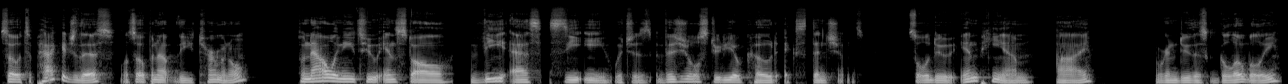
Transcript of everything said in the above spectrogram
So to package this, let's open up the terminal. So now we need to install VSCE, which is Visual Studio Code Extensions. So we'll do npm i, we're going to do this globally,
